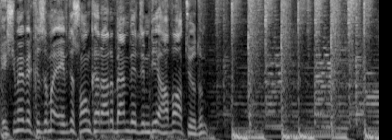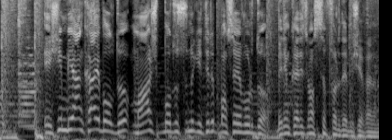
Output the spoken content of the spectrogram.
Eşime ve kızıma evde son kararı ben veririm diye hava atıyordum. Eşim bir an kayboldu. Maaş bodusunu getirip masaya vurdu. Benim karizma sıfır demiş efendim.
